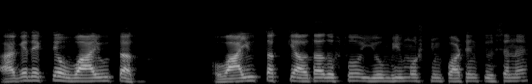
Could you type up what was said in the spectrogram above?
आगे देखते हैं वायु तक। वायु तक क्या होता है दोस्तों? यू भी मोस्ट इंपॉर्टेंट क्वेश्चन है।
